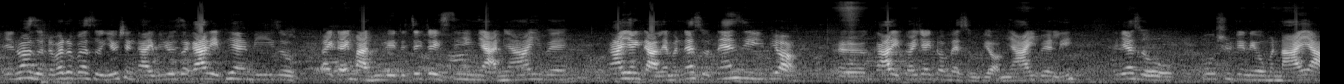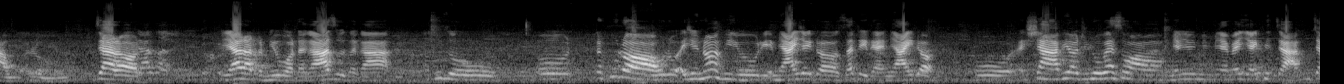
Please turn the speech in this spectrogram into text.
အရင်တော့ဆိုတစ်ပတ်တစ်ပတ်ဆိုရုပ်ရှင်ကားဗီဒီယိုဇကားတွေဖြန့်ပြီးဆိုတိုက်တိုင်းမှာလူတွေတစ်ကြိတ်ကြိတ်စီးညာအများကြီးပဲကားရိုက်တာလည်းမနဲ့ဆိုတန်းစီပြီးတော့အဲကားတွေတွိုင်းရိုက်တော့မဲ့ဆိုပြီးတော့အများကြီးပဲလေတကယ်ဆိုဟိုရှူတင်တွေကိုမနာရဘူးအဲ့လိုမျိုးကြတော့ရတာတစ်မျိုးပေါ့တကားဆိုတကားအခုဆိုဟိုတခုတော့ဟိုလိုအရင်တော့ဗီဒီယိုတွေအများကြီးရိုက်တော့ဇက်တွေလည်းအများကြီးတော့ ဟိုအရှာပြီးတော့ဒီလိုပဲဆိုအောင်မြန်မြန်မြန်မြန်ပဲရိုက်ဖြစ်ကြအခုကြ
